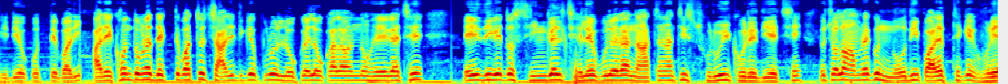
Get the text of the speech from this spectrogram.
ভিডিও করতে পারি। আর এখন তোমরা দেখতে পাচ্ছ, চারিদিকে পুরো লোকে লোকারণ্য হয়ে গেছে। এইদিকে তো সিঙ্গেল ছেলেপুলেরা নাচানাচি শুরুই করে দিয়েছে। তো চলো আমরা একটু নদী পাড়ের থেকে ঘুরে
